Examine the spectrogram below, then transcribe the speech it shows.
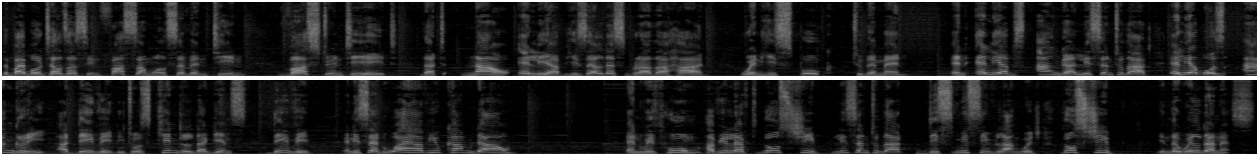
The Bible tells us in 1 Samuel 17, verse 28, that now Eliab, his eldest brother, heard when he spoke to the men. And Eliab's anger, listen to that. Eliab was angry at David. It was kindled against David. And he said, Why have you come down? And with whom have you left those sheep? Listen to that dismissive language. Those sheep in the wilderness.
